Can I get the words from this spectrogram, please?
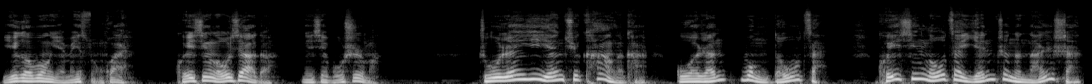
一个瓮也没损坏。魁星楼下的那些不是吗？”主人一言去看了看，果然瓮都在。魁星楼在盐镇的南山，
